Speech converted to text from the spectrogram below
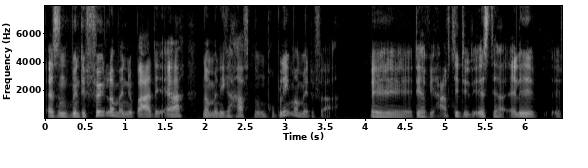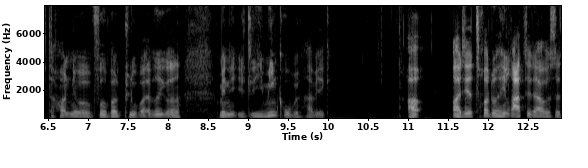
Altså, men det føler man jo bare, det er, når man ikke har haft nogen problemer med det før. Øh, det har vi haft i DDS, det har alle efterhånden jo fodboldklubber, jeg ved ikke hvad. Men i, lige i min gruppe har vi ikke. Og, og det, jeg tror, du har helt ret det der også,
